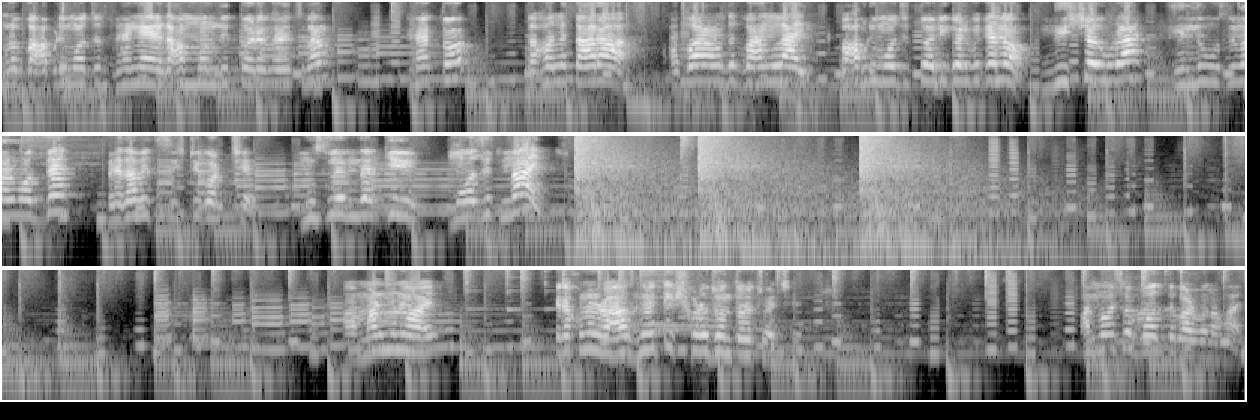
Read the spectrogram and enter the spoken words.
আমরা বাবরি মসজিদ ভেঙে রাম মন্দির তৈরি করেছিলাম? হ্যাঁ তো? তাহলে তারা আবার আমাদের বাংলায় বাবরি মসজিদ তৈরি করবে কেন? নিশ্চয় ওরা হিন্দু মুসলিমের মধ্যে ভেদাভেদ সৃষ্টি করছে। মুসলিমদের কি মসজিদ নাই? আমার মনে হয় এটা কোনো রাজনৈতিক ষড়যন্ত্র চলছে। আমি ওইসব বলতে পারব না ভাই।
